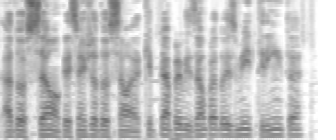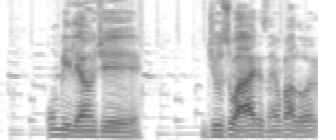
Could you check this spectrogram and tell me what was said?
Adoção, crescimento de adoção. Aqui tem uma previsão para 2030, um bilhão de de usuários, né? O valor.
